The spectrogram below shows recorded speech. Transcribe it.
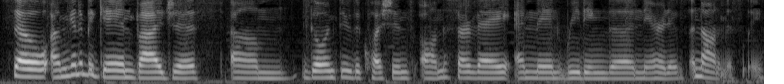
So I'm going to begin by just um, going through the questions on the survey and then reading the narratives anonymously.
